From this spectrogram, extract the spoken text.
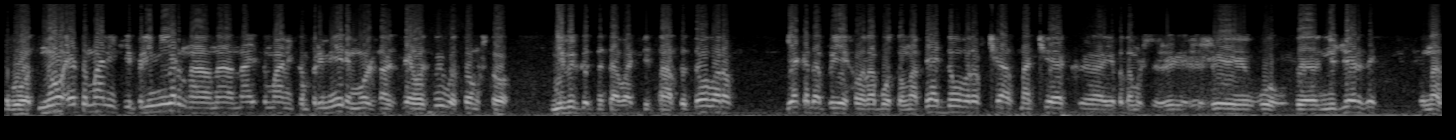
Вот. Но это маленький пример. На, на, на этом маленьком примере можно сделать вывод о том, что невыгодно давать 15 долларов. Я когда приехал, работал на 5 долларов в час на чек, э, я потому что живу в э, Нью-Джерси. У нас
